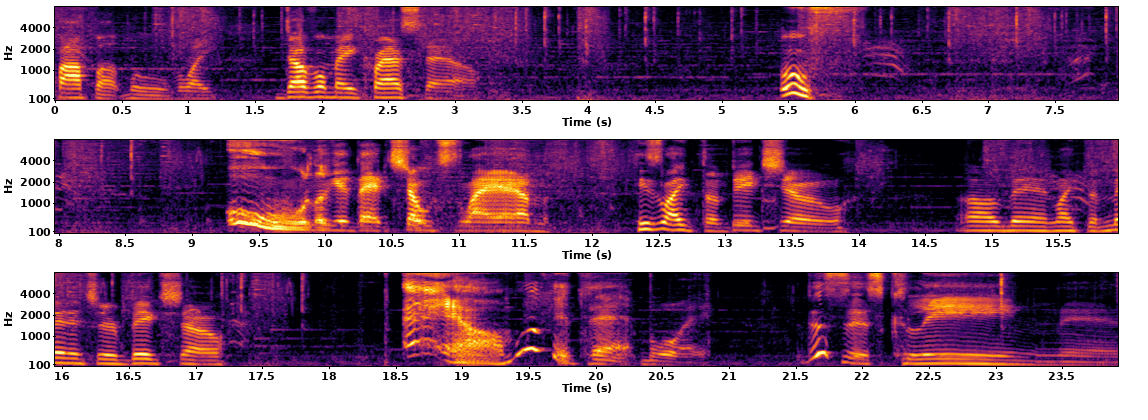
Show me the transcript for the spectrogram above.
pop-up move, like Devil May Cry style. Oof. Ooh, look at that choke slam. He's like the big show. Oh man, like the miniature big show. Bam! Look at that boy. This is clean, man.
